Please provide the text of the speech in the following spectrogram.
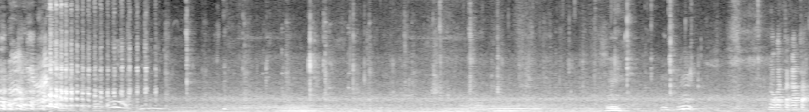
Nah, kirain. Uh. Hmm. No kata-kata.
